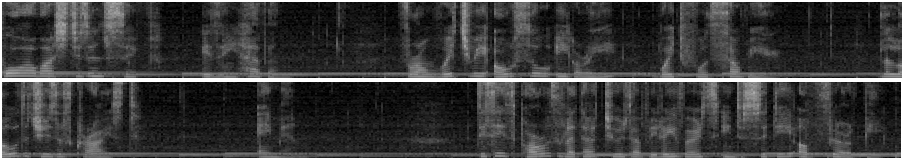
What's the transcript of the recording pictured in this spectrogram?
For our citizenship is in heaven, from which we also eagerly wait for the Savior, the Lord Jesus Christ. Amen. This is Paul's letter to the believers in the city of Philippi.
